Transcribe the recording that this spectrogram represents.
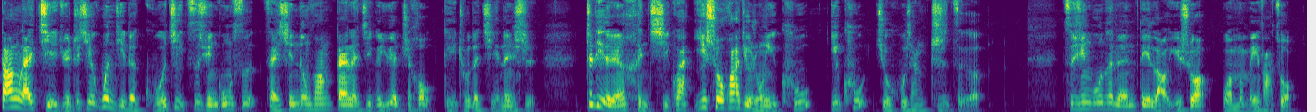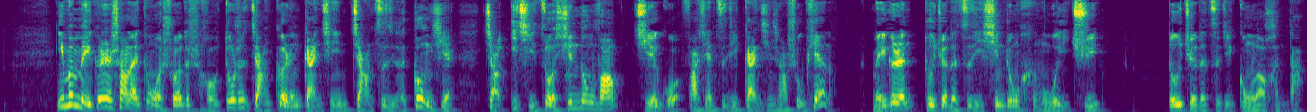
当来解决这些问题的国际咨询公司在新东方待了几个月之后，给出的结论是：这里的人很奇怪，一说话就容易哭，一哭就互相指责。咨询公司的人对老俞说：“我们没法做。”你们每个人上来跟我说的时候，都是讲个人感情，讲自己的贡献，讲一起做新东方，结果发现自己感情上受骗了。每个人都觉得自己心中很委屈，都觉得自己功劳很大，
